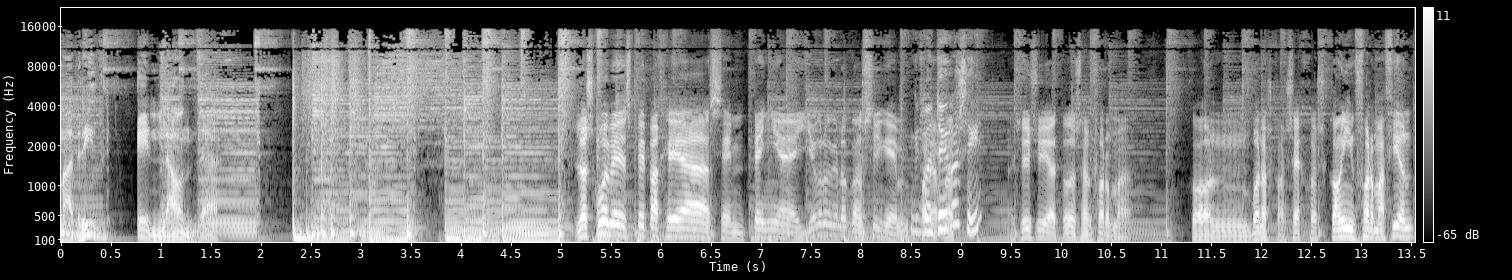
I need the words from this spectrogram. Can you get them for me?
Madrid en la onda. Los jueves Pepa Gea se empeña y yo creo que lo consiguen. ¿Y contigo sí? Sí, sí, a todos en forma. Con buenos consejos, con información,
